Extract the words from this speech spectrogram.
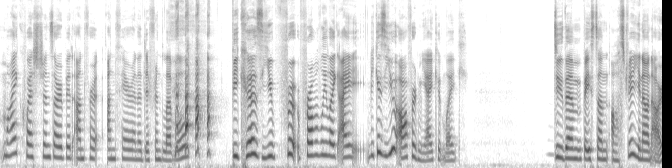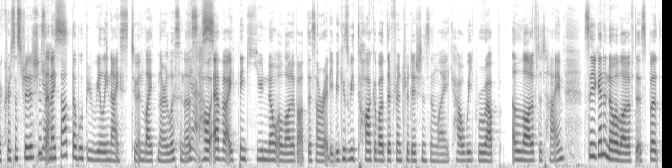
my questions are a bit unfair, unfair on a different level because you pr- probably like I because you offered me I could like do them based on Austria, you know, and our Christmas traditions, and I thought that would be really nice to enlighten our listeners. Yes. However, I think you know a lot about this already because we talk about different traditions and like how we grew up a lot of the time. So you're gonna know a lot of this, but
